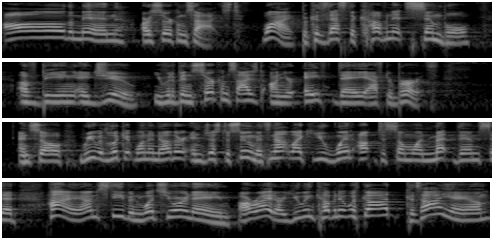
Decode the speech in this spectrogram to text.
all the men are circumcised. Why? Because that's the covenant symbol of being a Jew. You would have been circumcised on your eighth day after birth. And so we would look at one another and just assume. It's not like you went up to someone, met them, said, Hi, I'm Stephen. What's your name? All right, are you in covenant with God? Because I am.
